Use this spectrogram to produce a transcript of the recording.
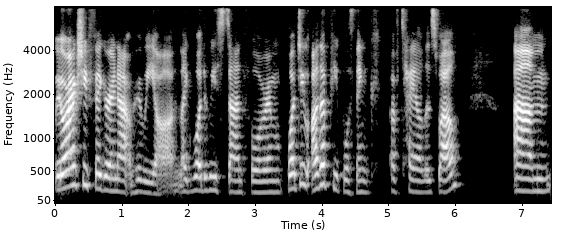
we were actually figuring out who we are like what do we stand for and what do other people think of Tale as well. Um,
